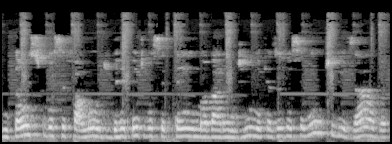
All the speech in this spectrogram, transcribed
Então, isso que você falou, de de repente você tem uma varandinha que às vezes você nem utilizava,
